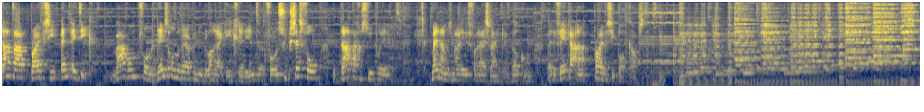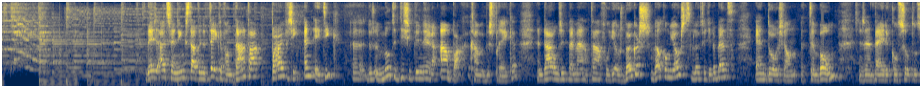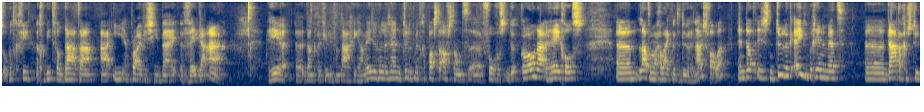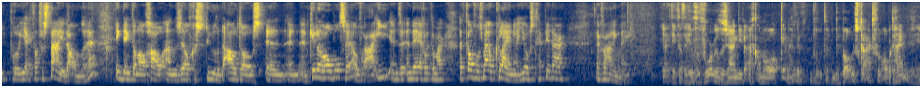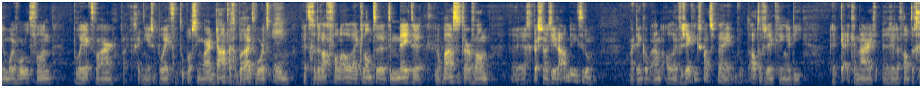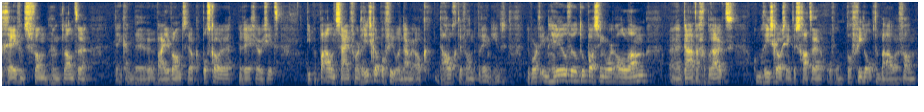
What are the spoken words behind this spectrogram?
Data, privacy en ethiek. Waarom vormen deze onderwerpen nu belangrijke ingrediënten voor een succesvol datagestuurd project? Mijn naam is Marius van Rijswijk en welkom bij de VKA Privacy Podcast. Deze uitzending staat in het teken van data, privacy en ethiek. Uh, dus een multidisciplinaire aanpak gaan we bespreken. En daarom zit bij mij aan tafel Joost Beukers. Welkom Joost, leuk dat je er bent. En Doris-Jan ten Boom. We zijn beide consultants op het gebied, van data, AI en privacy bij VKA. Heren, uh, dank dat jullie vandaag hier aanwezig willen zijn. Natuurlijk met gepaste afstand uh, volgens de coronaregels. Um, laten we maar gelijk met de deur in huis vallen. En dat is natuurlijk even beginnen met uh, datagestuurd project. Wat versta je daaronder? Hè? Ik denk dan al gauw aan zelfgesturende auto's en, en, en killerrobots hè, over AI en, dergelijke. Maar het kan volgens mij ook kleiner. Joost, heb je daar ervaring mee? Ja, ik denk dat er heel veel voorbeelden zijn die we eigenlijk allemaal wel kennen. De, bijvoorbeeld de bonuskaart van Albert Heijn is een heel mooi voorbeeld van een project waar, ik geef niet eens een project, een toepassing, waar data gebruikt wordt om het gedrag van allerlei klanten te meten en op basis daarvan gepersonaliseerde aanbieding te doen. Maar denk ook aan allerlei verzekeringsmaatschappijen, bijvoorbeeld autoverzekeringen die uh, kijken naar relevante gegevens van hun klanten. Denk aan de, waar je woont, welke postcode de regio je zit, die bepalend zijn voor het risicoprofiel en daarmee ook de hoogte van de premie. Dus er wordt in heel veel toepassingen wordt al lang uh, data gebruikt om risico's in te schatten of om profielen op te bouwen van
